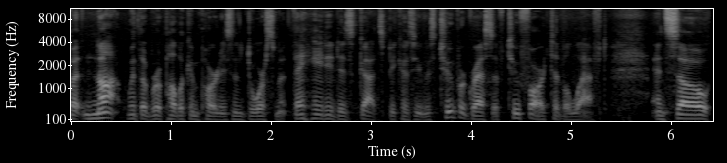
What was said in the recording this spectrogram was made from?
but not with the Republican Party's endorsement. They hated his guts because he was too progressive, too far to the left. And so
